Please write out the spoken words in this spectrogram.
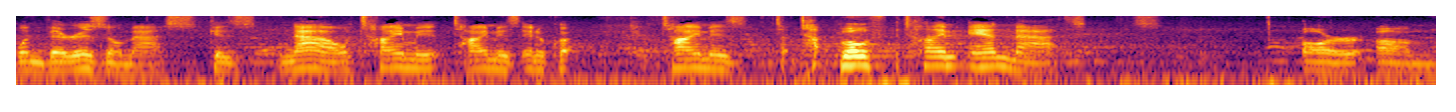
when there is no mass because now time time is inequ- time is t- t- both time and math are um,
